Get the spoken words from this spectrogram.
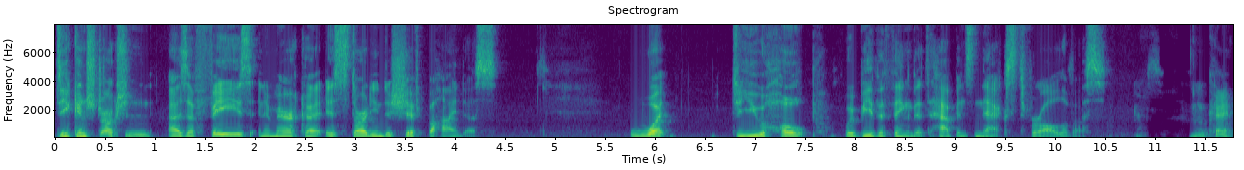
deconstruction as a phase in America is starting to shift behind us, what do you hope would be the thing that happens next for all of us? Okay.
